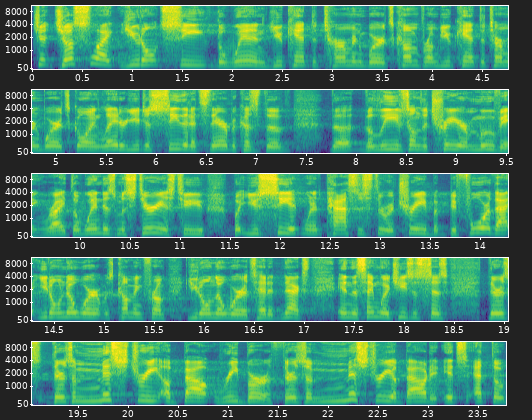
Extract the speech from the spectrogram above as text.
Just like you don't see the wind, you can't determine where it's come from, you can't determine where it's going later. You just see that it's there because the, the, the leaves on the tree are moving, right? The wind is mysterious to you, but you see it when it passes through a tree. But before that, you don't know where it was coming from, you don't know where it's headed next. In the same way, Jesus says there's, there's a mystery about rebirth, there's a mystery about it. It's at, the,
